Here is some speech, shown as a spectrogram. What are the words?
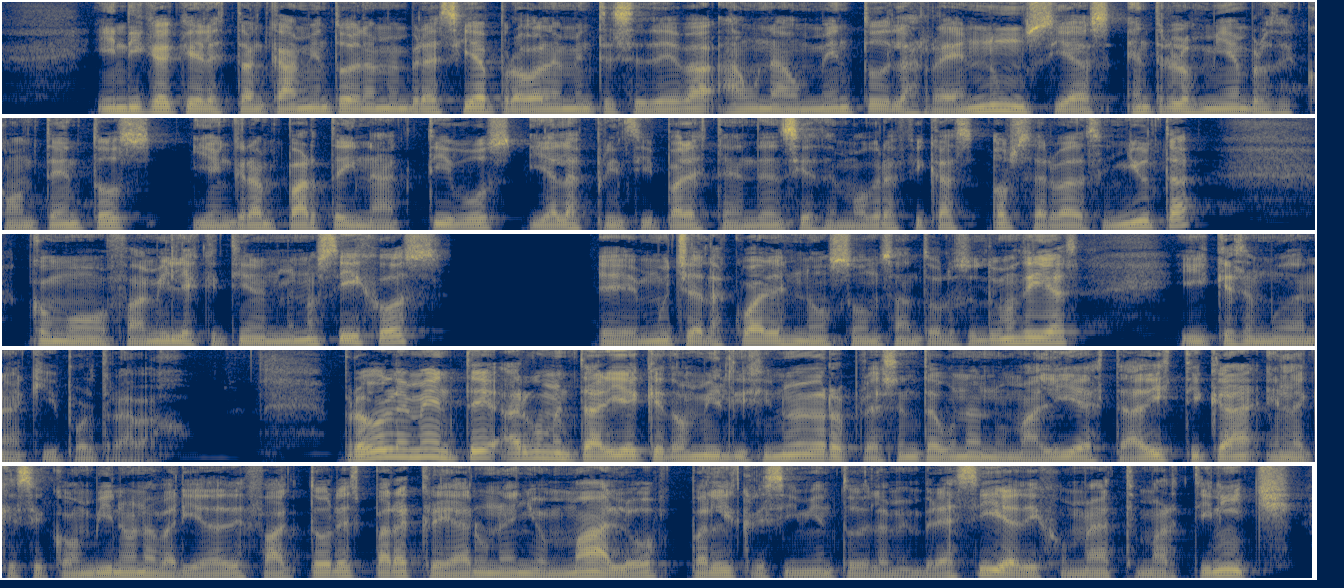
indica que el estancamiento de la membresía probablemente se deba a un aumento de las renuncias entre los miembros descontentos y en gran parte inactivos y a las principales tendencias demográficas observadas en Utah, como familias que tienen menos hijos, eh, muchas de las cuales no son santos los últimos días y que se mudan aquí por trabajo. Probablemente argumentaría que 2019 representa una anomalía estadística en la que se combina una variedad de factores para crear un año malo para el crecimiento de la membresía, dijo Matt Martinich,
